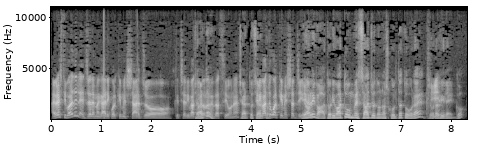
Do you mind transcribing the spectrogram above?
avresti voglia di leggere magari qualche messaggio che ci è arrivato Certo. dalla redazione? Certo, Ti è certo. arrivato qualche messaggino? È arrivato, è arrivato un messaggio da un ascoltatore, che Sì. ora vi leggo.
